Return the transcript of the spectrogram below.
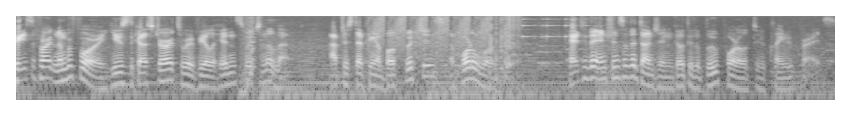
Piece of heart number 4, use the Gust Jar to reveal a hidden switch on the left. After stepping on both switches, a portal will appear. Head to the entrance of the dungeon, go through the blue portal to claim your prize.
